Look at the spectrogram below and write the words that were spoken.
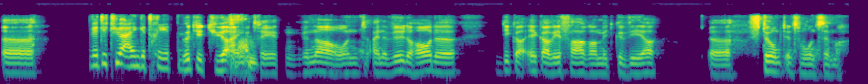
äh, wird die Tür eingetreten. Wird die Tür eingetreten, genau. Und eine wilde Horde dicker Lkw-Fahrer mit Gewehr äh, stürmt ins Wohnzimmer.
